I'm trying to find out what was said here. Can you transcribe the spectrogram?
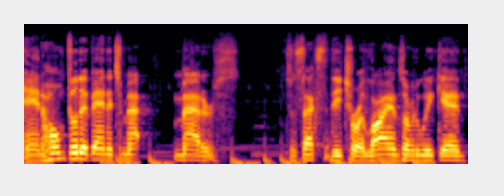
And home field advantage ma- matters. Just ask the Detroit Lions over the weekend.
